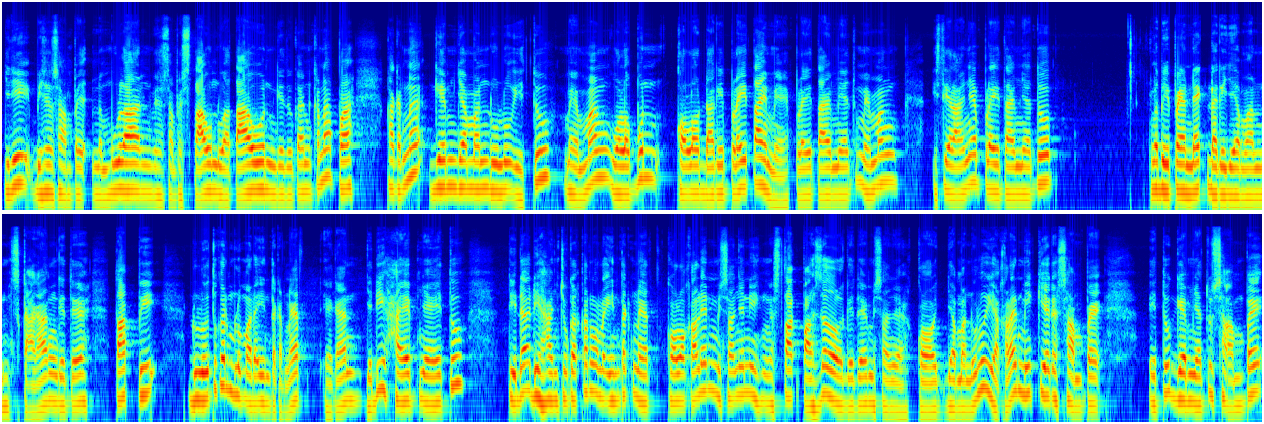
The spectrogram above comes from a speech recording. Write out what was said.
Jadi bisa sampai enam bulan bisa sampai setahun dua tahun gitu kan. Kenapa? Karena game zaman dulu itu memang walaupun kalau dari playtime ya playtime-nya itu memang istilahnya playtime-nya tuh lebih pendek dari zaman sekarang gitu ya. Tapi dulu itu kan belum ada internet ya kan. Jadi hype-nya itu tidak dihancurkan oleh internet. Kalau kalian misalnya nih ngestak puzzle gitu ya misalnya. Kalau zaman dulu ya kalian mikir sampai itu gamenya tuh sampai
